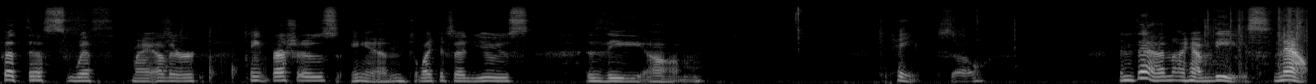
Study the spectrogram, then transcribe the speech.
put this with my other paintbrushes and, like I said, use the um, paint. So, and then I have these. Now,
